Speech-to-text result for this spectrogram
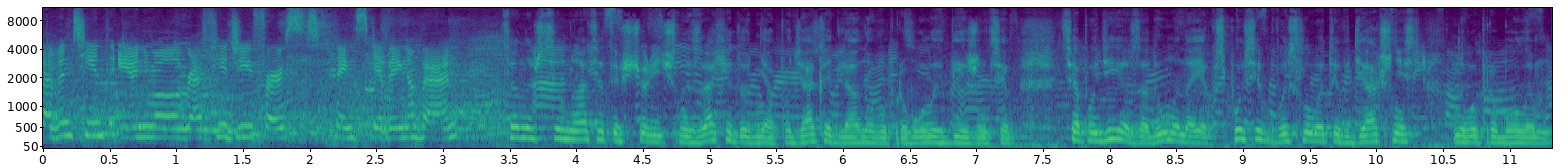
17th annual Refugee First Thanksgiving event. Це наш 17-й щорічний захід до Дня подяки для новоприбулих біженців. Ця подія задумана як спосіб висловити вдячність новоприбулим.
